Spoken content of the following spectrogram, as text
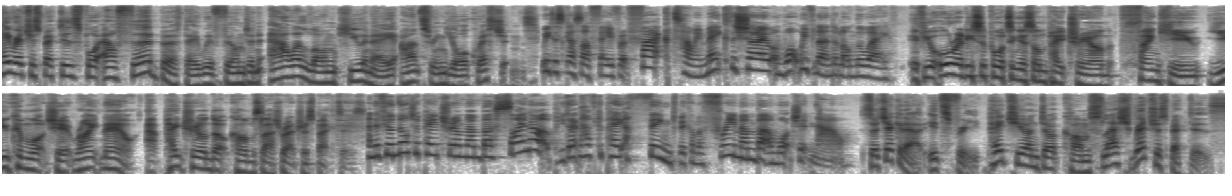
Hey retrospectors, for our third birthday we've filmed an hour-long Q&A answering your questions. We discuss our favourite facts, how we make the show, and what we've learned along the way. If you're already supporting us on Patreon, thank you. You can watch it right now at patreon.com slash retrospectors. And if you're not a Patreon member, sign up. You don't have to pay a thing to become a free member and watch it now. So check it out, it's free. patreon.com slash retrospectors.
